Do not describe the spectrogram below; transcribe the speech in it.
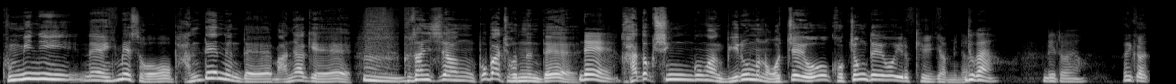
국민의 힘에서 반대했는데 만약에 음. 부산시장 뽑아줬는데 네. 가덕 신공항 미루면 어째요? 걱정돼요. 이렇게 얘기합니다. 누가 밀어요? 그러니까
